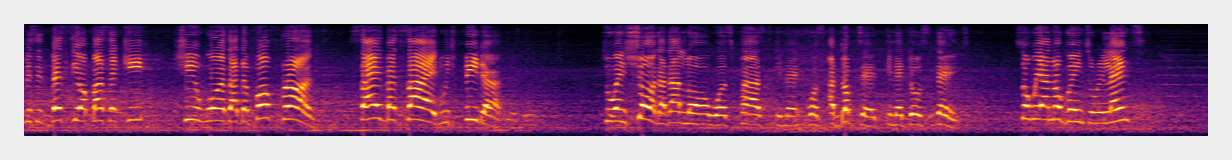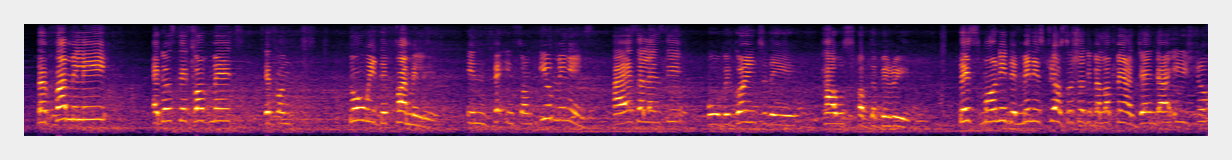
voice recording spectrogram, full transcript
Mrs. Betsy Obaseki, she was at the forefront, side by side with FIDA, to ensure that that law was passed, in a, was adopted in Edo State. So we are not going to relent. The family, Edo State government, they can do with the family. In, in some few minutes, Her Excellency will be going to the House of the Bereaved. This morning, the Ministry of Social Development Agenda issue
